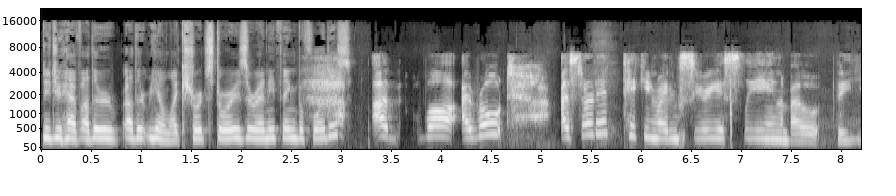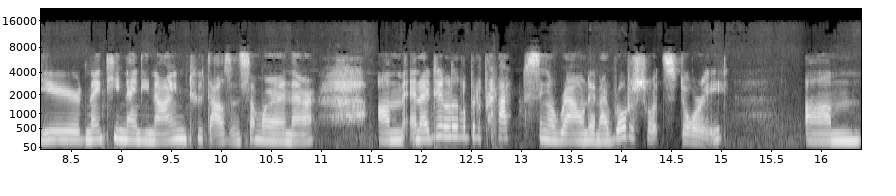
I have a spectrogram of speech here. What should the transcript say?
Did you have other other you know like short stories or anything before this? Uh, well, I wrote, I started taking writing seriously in about the year 1999, 2000, somewhere in there. Um, and I did a little bit of practicing around and I wrote a short story. Um,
